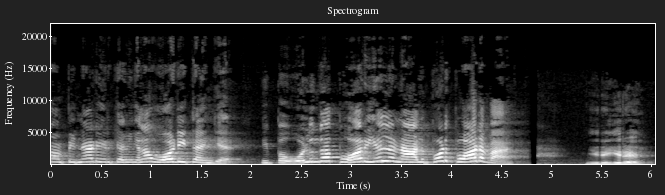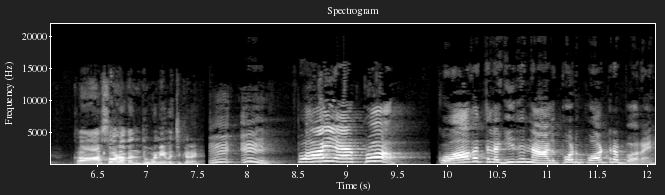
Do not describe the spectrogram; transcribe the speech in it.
உன் பின்னாடி இருக்கவங்க எல்லாம் ஓடிட்டாங்க. இப்ப ஒழுங்கா போறியா இல்ல நாலு போடு போடவா? இரு இரு. காசோட வந்து உன்னை வச்சுக்கிறேன். போயா போ. கோபத்துல கீது நாலு போடு போட்டுற போறேன்.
